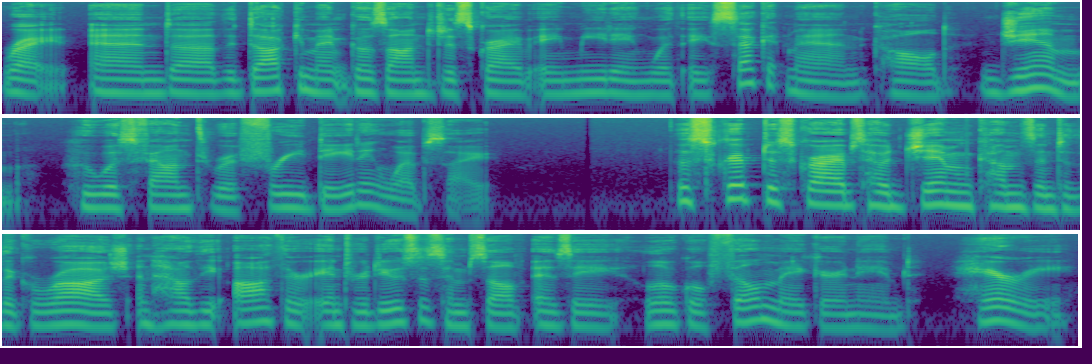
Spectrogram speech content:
Right, and uh, the document goes on to describe a meeting with a second man called Jim, who was found through a free dating website. The script describes how Jim comes into the garage and how the author introduces himself as a local filmmaker named Harry,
